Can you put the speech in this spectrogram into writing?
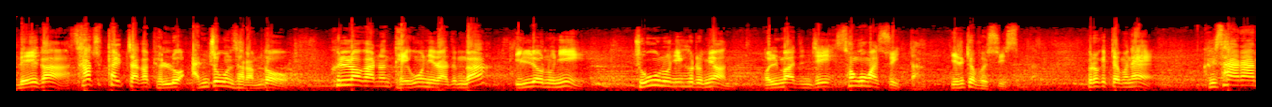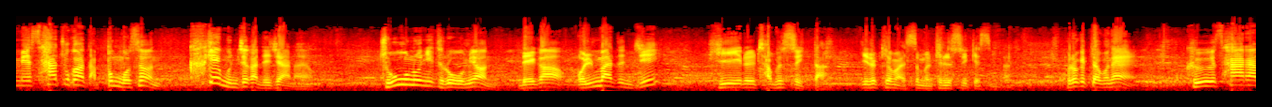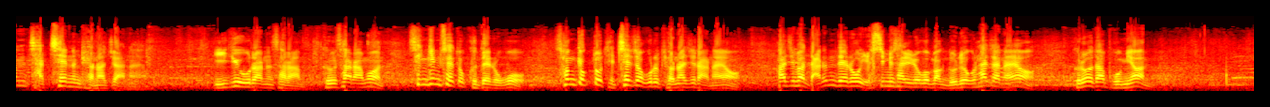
내가 사주팔자가 별로 안 좋은 사람도 흘러가는 대운이라든가 일년운이 좋은 운이 흐르면 얼마든지 성공할 수 있다. 이렇게 볼수 있습니다. 그렇기 때문에 그 사람의 사주가 나쁜 것은 크게 문제가 되지 않아요. 좋은 운이 들어오면 내가 얼마든지 기회를 잡을 수 있다. 이렇게 말씀을 드릴 수 있겠습니다. 그렇기 때문에 그 사람 자체는 변하지 않아요. 이규호라는 사람, 그 사람은 생김새도 그대로고 성격도 대체적으로 변하지 않아요. 하지만 나름대로 열심히 살려고 막 노력을 하잖아요. 그러다 보면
